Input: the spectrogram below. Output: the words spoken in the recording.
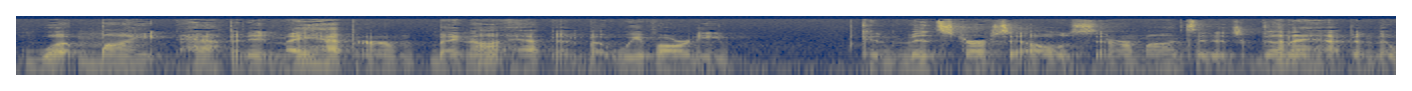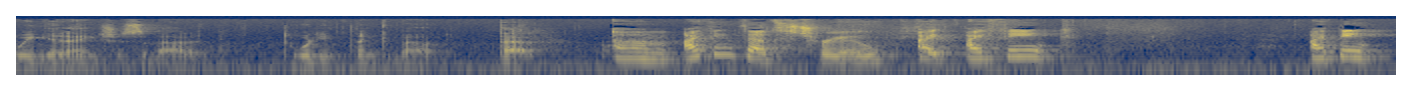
what might happen. It may happen or may not happen, but we've already convinced ourselves in our minds that it's going to happen that we get anxious about it. What do you think about that? Um, I think that's true. I, I think I think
